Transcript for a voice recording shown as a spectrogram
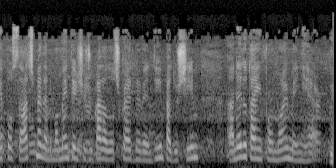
e posaçme dhe në momentin që gjykata do të shprehet me vendim, padyshim ne do ta informojmë menjëherë.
